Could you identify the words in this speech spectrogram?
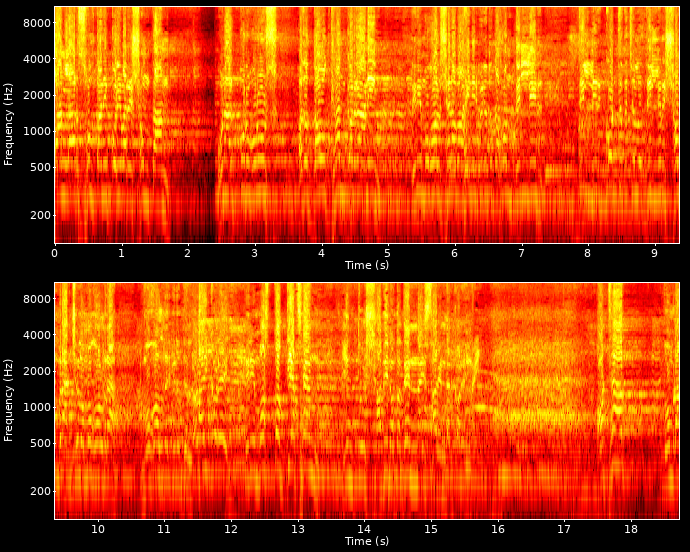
বাংলার সুলতানি পরিবারের সন্তান। ওনার পূর্বপুরুষ হজরত দাউদ খান রানী। তিনি মুঘল সেনাবাহিনীর বিরুদ্ধে তখন দিল্লির দিল্লির করতে ছিল দিল্লির সম্রাট ছিল মোগলরা। মোগলদের বিরুদ্ধে লড়াই করে তিনি মস্তক দিয়েছেন, কিন্তু স্বাধীনতা দেন নাই, সারেন্ডার করেন নাই। অর্থাৎ তোমরা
